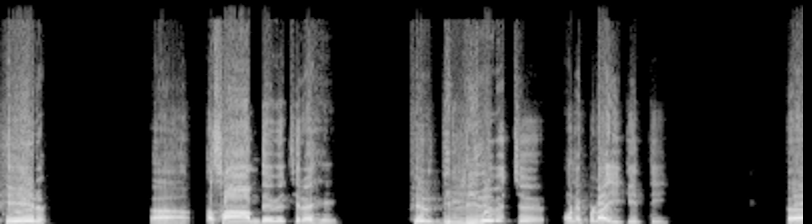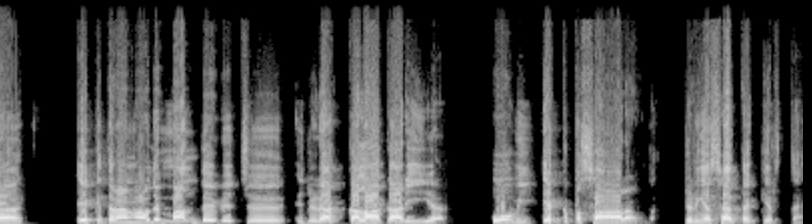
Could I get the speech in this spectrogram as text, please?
ਫਿਰ ਅਸਾਮ ਦੇ ਵਿੱਚ ਰਹੇ। ਫਿਰ ਦਿੱਲੀ ਦੇ ਵਿੱਚ ਉਹਨੇ ਪੜ੍ਹਾਈ ਕੀਤੀ। ਇੱਕ ਤਰ੍ਹਾਂ ਨਾਲ ਉਹਦੇ ਮਨ ਦੇ ਵਿੱਚ ਜਿਹੜਾ ਕਲਾਕਾਰੀ ਆ ਉਹ ਵੀ ਇੱਕ ਪਸਾਰ ਆਉਂਦਾ ਜਿਹੜੀਆਂ ਸਾਹਿਤਕ ਕਿਰਤਾਂ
